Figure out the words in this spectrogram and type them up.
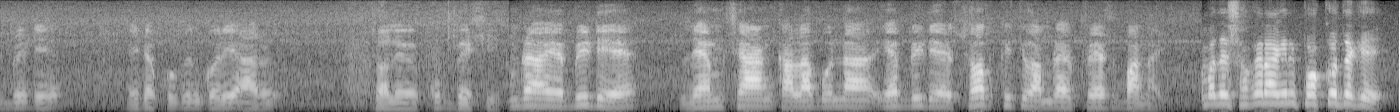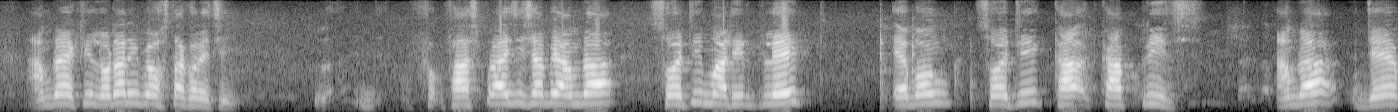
এভরিডে এটা কুকিং করি আর চলে খুব বেশি। আমরা এভরিডে ল্যামসাং কালাবুনা এভরিডে সব কিছু আমরা ফ্রেশ বানাই। আমাদের শখের আগের পক্ষ থেকে আমরা একটি লটারির ব্যবস্থা করেছি। ফার্স্ট প্রাইজ হিসাবে আমরা ছয়টি মাটির প্লেট এবং ছয়টি কা- কাপ ফ্রিজ আমরা যে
